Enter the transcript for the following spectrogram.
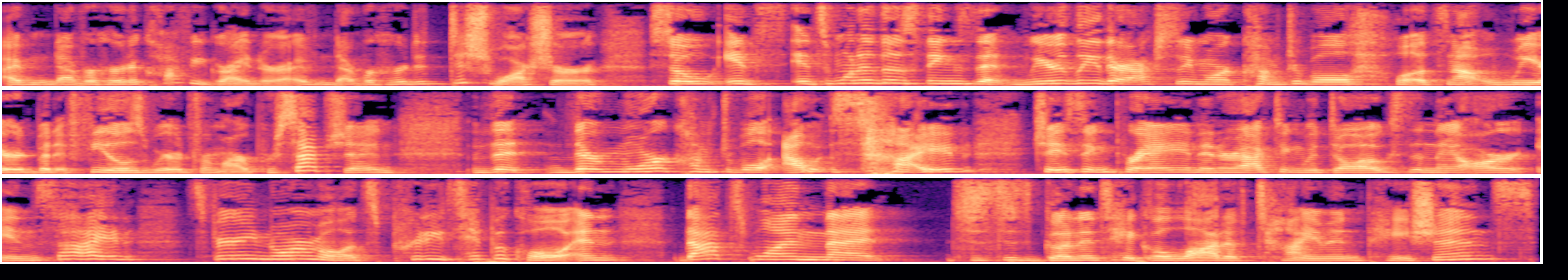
I've never heard a coffee grinder. I've never heard a dishwasher. So it's, it's one of those things that weirdly they're actually more comfortable. Well, it's not weird, but it feels weird from our perception that they're more comfortable outside chasing prey and interacting with dogs than they are inside. It's very normal. It's pretty typical. And that's one that just is going to take a lot of time and patience.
